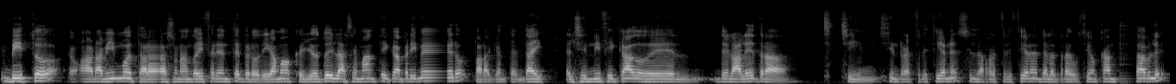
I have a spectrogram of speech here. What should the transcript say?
visto, ahora mismo estará sonando diferente, pero digamos que yo doy la semántica primero para que entendáis el significado de, la letra sin, restricciones, sin las restricciones de la traducción cantable,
